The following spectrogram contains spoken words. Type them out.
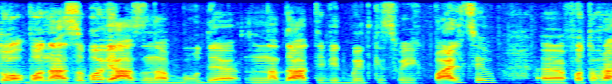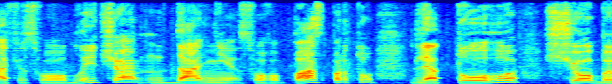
то вона зобов'язана буде надати відбитки своїх пальців, е, фотографію свого обличчя, дані свого паспорту для того, щоб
